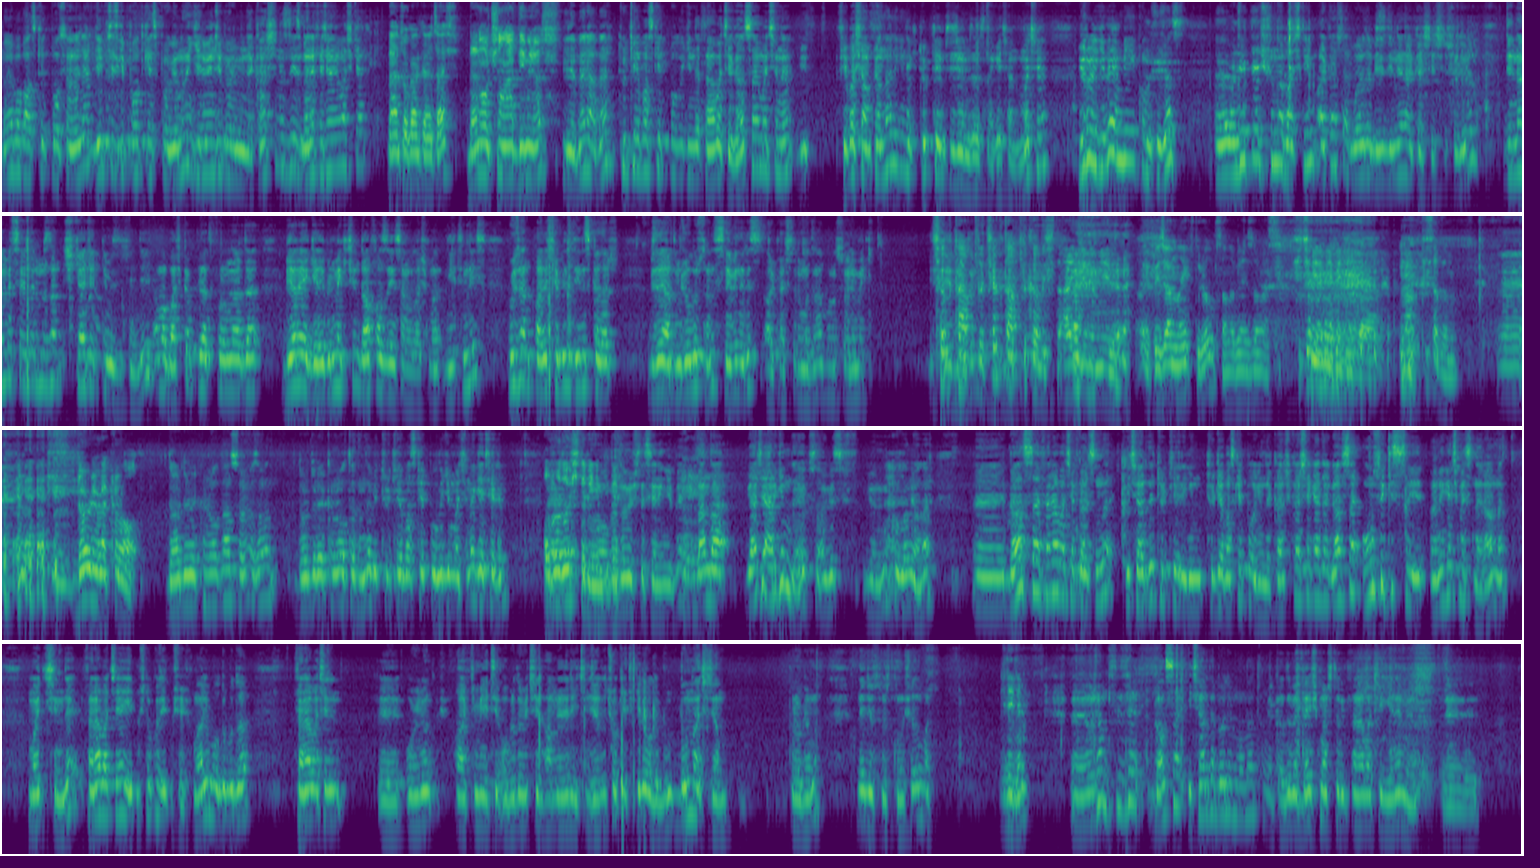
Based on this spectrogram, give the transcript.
Merhaba basketbol severler. Dip Çizgi Podcast programının 20. bölümünde karşınızdayız. Ben Efecan Yavaşgel Ben Togan Karataş. Ben Orçun Onat Demiröz. ile beraber Türkiye Basketbol Ligi'nde Fenerbahçe Galatasaray maçını, FIBA Şampiyonlar Ligi'ndeki Türk temsilcilerimiz arasında geçen maçı, Euroligi ve NBA'yi konuşacağız. Ee, öncelikle şununla başlayayım. Arkadaşlar bu arada bizi dinleyen arkadaşlar için söylüyorum. Dinlenme sayılarımızdan şikayet ettiğimiz için değil ama başka platformlarda bir araya gelebilmek için daha fazla insana ulaşma niyetindeyiz. Bu yüzden paylaşabildiğiniz kadar bize yardımcı olursanız seviniriz. Arkadaşlarım adına bunu söylemek Çok tatlı, çok tatlı konuştu. Ay canım yerim. Efecan naiftir oğlum sana benzemez. Hiç benim gibi değil ya. Ben pis adamım. Ee, Pis, dirty rock and roll. Dördü rock'n'roll'dan sonra o zaman dördü rock'n'roll tadında bir Türkiye Basketbol Ligi maçına geçelim. Obradoviç de benim gibi. Obradoviç de senin gibi. Ben daha, gerçi Ergin de hepsi agresif yönünü Evet. kullanıyorlar. Ee, Galatasaray Fenerbahçe karşısında içeride Türkiye Ligi'nin Türkiye Basketbol Ligi'nde karşı karşıya geldi. Galatasaray 18 sayı öne geçmesine rağmen maç içinde Fenerbahçe'ye 79-75 mağlup oldu. Bu da Fenerbahçe'nin e, oyunun hakimiyeti, Obradoviç'in hamleleri ikinci yarıda çok etkili oldu. Bu- Bununla açacağım programı. Ne diyorsunuz? Konuşalım mı? Gidelim. Ee, hocam sizce Galatasaray içeride böyle bir momentum yakaladı ve 5 maçtır Fenerbahçe'yi yenemiyor. Ee,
